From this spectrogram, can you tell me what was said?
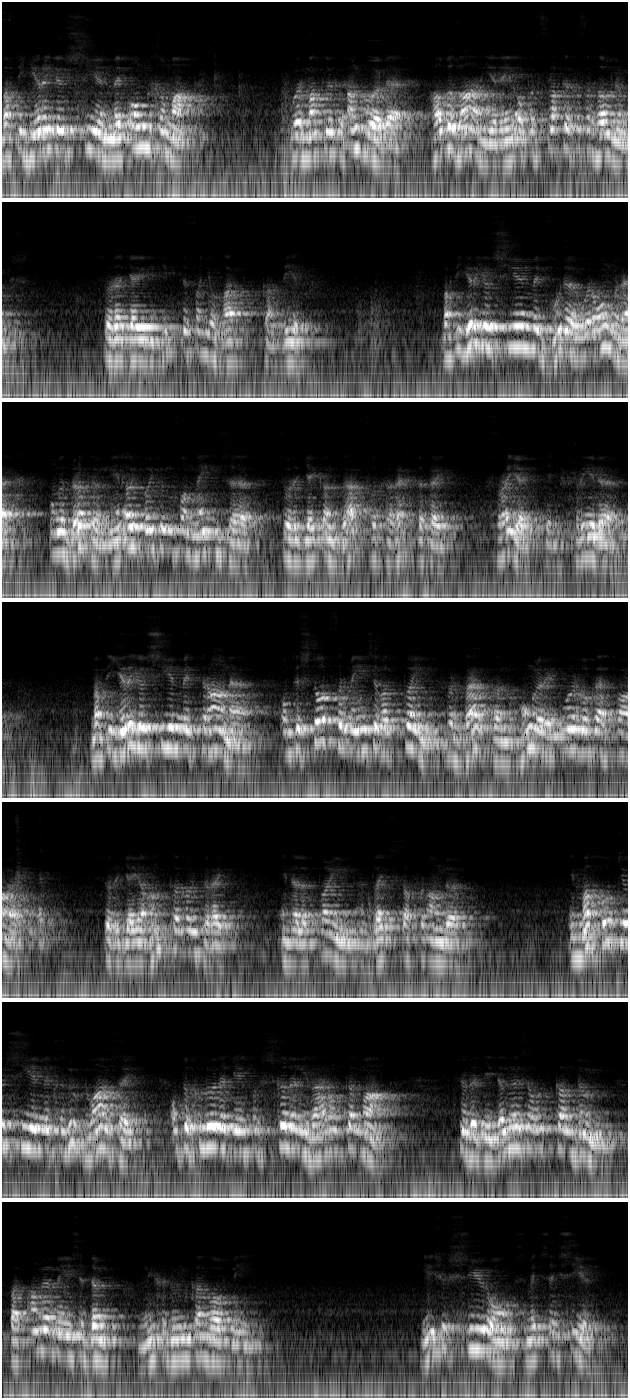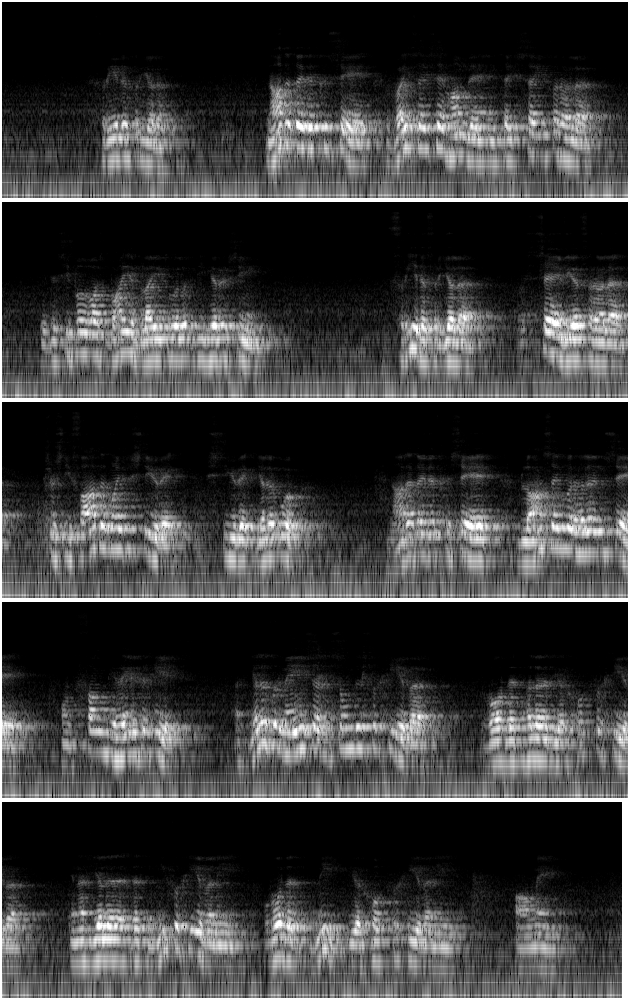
Mag die Here jou seën met ongemak oor maklike antwoorde, halwe waarhede en oppervlakkige verhoudings sodat jy die diepte van jou hart kan leef. Mag die Here jou seën met woede oor onreg, onderdrukking en uitbuiting van mense sodat jy kan werk vir geregtigheid, vryheid en vrede. Mag die Here jou seën met trane om te stort vir mense wat pyn, verwerping, honger en oorlog ervaar sodat jy 'n hand kan uitreik en hulle pyn in blydskap verander. En mag God jou seën met genoeg dwaasheid om te glo dat jy 'n verskil in die wêreld kan maak sodat jy dinge sal kan doen wat ander mense dink nie gedoen kan word nie. Jesus stuur ons met sy seën vrede vir julle. Nadat hy dit gesê het, wys hy sy hande en sy sy vir hulle. Die disipel was baie bly toe hulle die Here sien. Vrede vir julle, sê hy weer vir hulle, soos die Vader my gestuur het, stuur ek julle ook. Nadat hy dit gesê het, blaas hy oor hulle en sê: "Ontvang die Heilige Gees. As julle vir mense hulle sondes vergewe, word dit hulle deur God vergewe. En as jy dit nie vergewe nie, word dit nie deur God vergewe nie. Amen.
